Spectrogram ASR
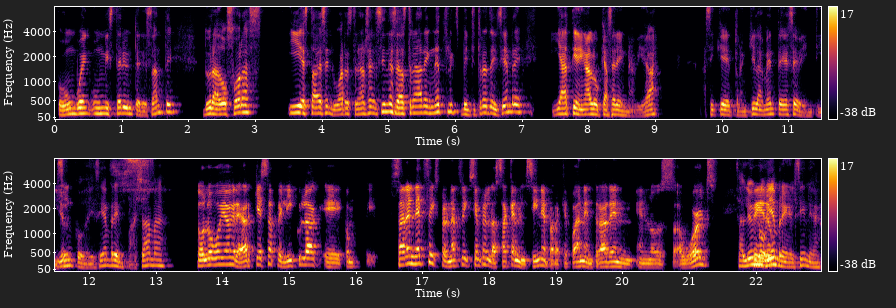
con un buen, un misterio interesante, dura dos horas y esta vez en lugar de estrenarse en el cine se va a estrenar en Netflix 23 de diciembre y ya tienen algo que hacer en Navidad. Así que tranquilamente ese 25 de diciembre en Pachama. Solo voy a agregar que esta película, eh, eh sale Netflix, pero Netflix siempre la saca en el cine para que puedan entrar en, en los awards. Salió en noviembre en el cine.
